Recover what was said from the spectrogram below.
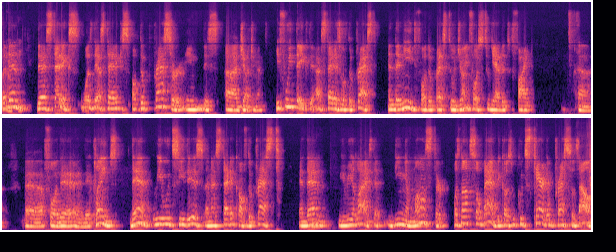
But okay. then the aesthetics was the aesthetics of the oppressor in this uh, judgment. If we take the aesthetics of the oppressed and the need for the press to join forces together to fight uh, uh, for their, uh, their claims, then we would see this an aesthetic of the oppressed. And then we realized that being a monster was not so bad because we could scare the oppressors out.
